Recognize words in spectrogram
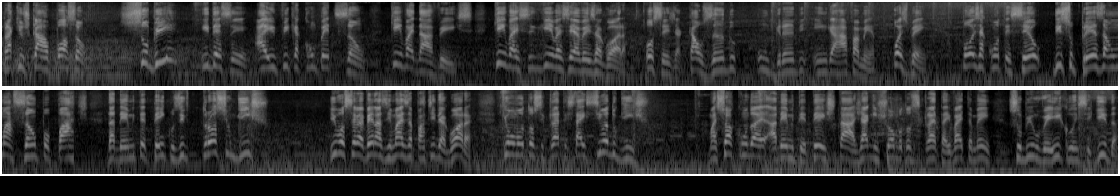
para que os carros possam subir e descer. Aí fica competição. Quem vai dar a vez? Quem vai, ser, quem vai ser a vez agora? Ou seja, causando um grande engarrafamento. Pois bem, pois aconteceu de surpresa uma ação por parte da DMTT, inclusive trouxe um guincho. E você vai ver nas imagens a partir de agora que uma motocicleta está em cima do guincho. Mas só quando a DMTT está, já guinchou a motocicleta e vai também subir um veículo em seguida,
